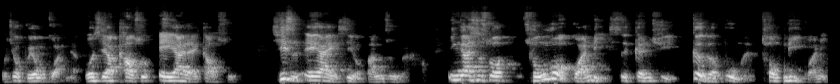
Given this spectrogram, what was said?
我就不用管了，我只要靠出 AI 来告诉我，其实 AI 也是有帮助的。应该是说，存货管理是根据各个部门通力管理。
